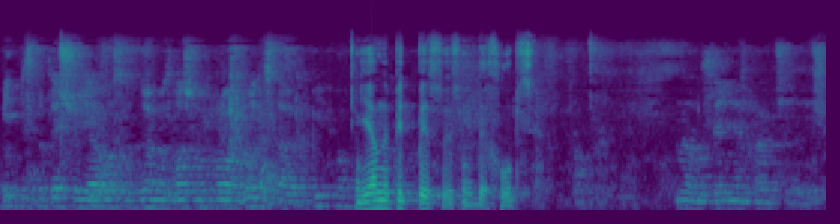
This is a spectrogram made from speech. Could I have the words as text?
Підпис про те, що я вас ознайомив з вашими правами буде ставити. Я не підписуюсь ніде, хлопці. Нарушення прав чоловіка.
